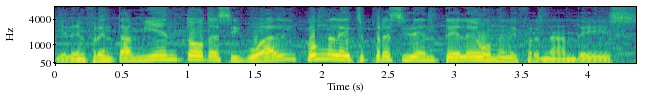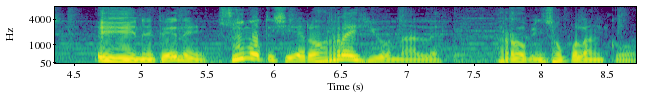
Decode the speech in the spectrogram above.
y el enfrentamiento desigual con el expresidente Leonel Fernández. NTN, su noticiero regional, Robinson Polanco.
